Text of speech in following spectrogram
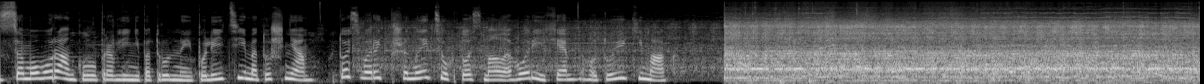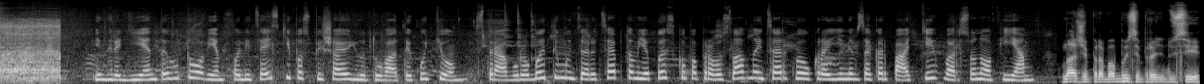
З самого ранку в управлінні патрульної поліції метушня. Хтось варить пшеницю, хтось мале горіхи, готують і мак. Інгредієнти готові. Поліцейські поспішають готувати кутю. Страву робитимуть за рецептом єпископа Православної церкви України в Закарпатті Варсонофія. Наші прабабусі, прадідусі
